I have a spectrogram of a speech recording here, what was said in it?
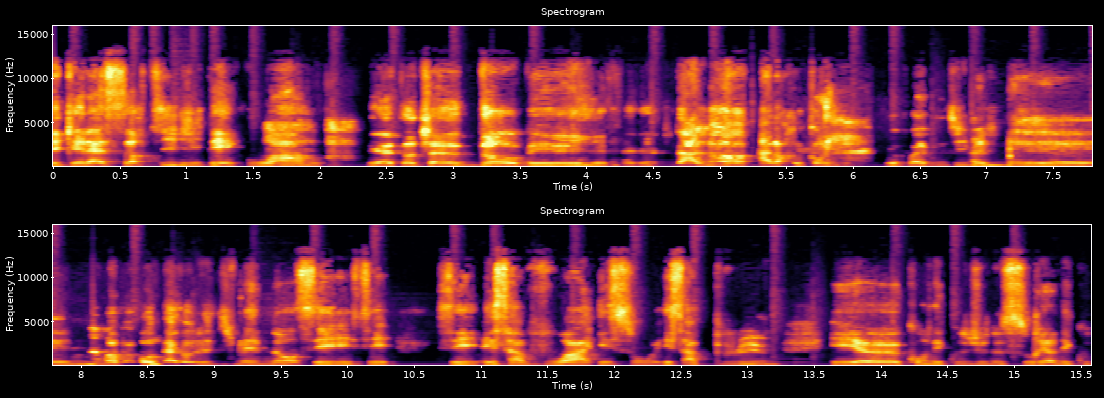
et qu'elle a sorti, j'étais waouh! Mais attends, tu as un dos, mais talent! Alors que quand il me dit, mais, je ne vois pas mon talent, je dis, mais non, c'est et sa voix et son et sa plume et euh, quand on écoute je ne saurais on écoute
